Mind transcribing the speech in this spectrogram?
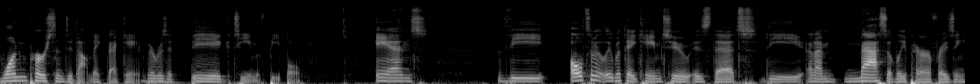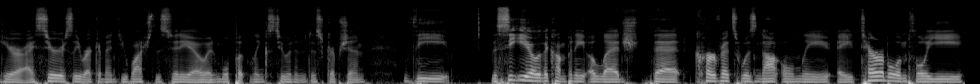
one person did not make that game. There was a big team of people. And the ultimately what they came to is that the and I'm massively paraphrasing here. I seriously recommend you watch this video and we'll put links to it in the description. The the CEO of the company alleged that Kurvitz was not only a terrible employee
